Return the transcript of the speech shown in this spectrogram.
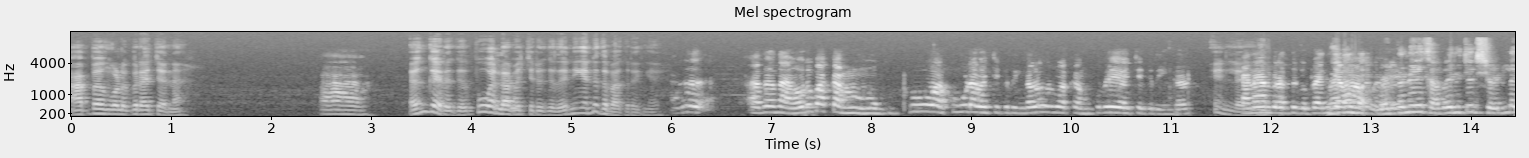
அப்போ உங்களுக்கு பிரச்சனை. ஆ, எங்கே இருக்குது? பூவெல்லாம் வச்சிருக்குது. நீங்கள் என்னத்தை பார்க்குறீங்க அது அதுதான். ஒரு பக்கம் பூவை கூட வச்சுக்கிறீங்க ஒரு பக்கம் குறைய வச்சுக்கிறீங்க இல்லை. கனகாம்பரத்துக்கு பஞ்சமா. வெள்ளனே கவனிச்சு சொல்ல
